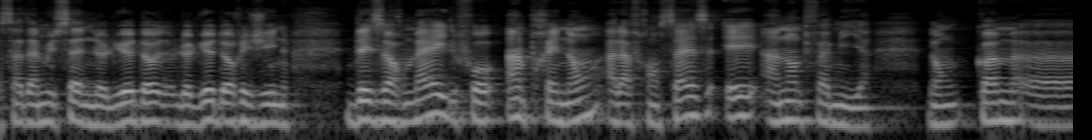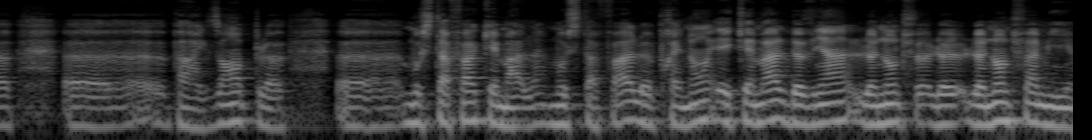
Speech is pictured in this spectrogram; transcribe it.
Saddam Hussein, le lieu d'origine. Désormais, il faut un prénom à la française et un nom de famille. Donc, comme euh, euh, par exemple euh, Mustapha Kemal. Mustapha, le prénom, et Kemal devient le nom de, le, nom de famille.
